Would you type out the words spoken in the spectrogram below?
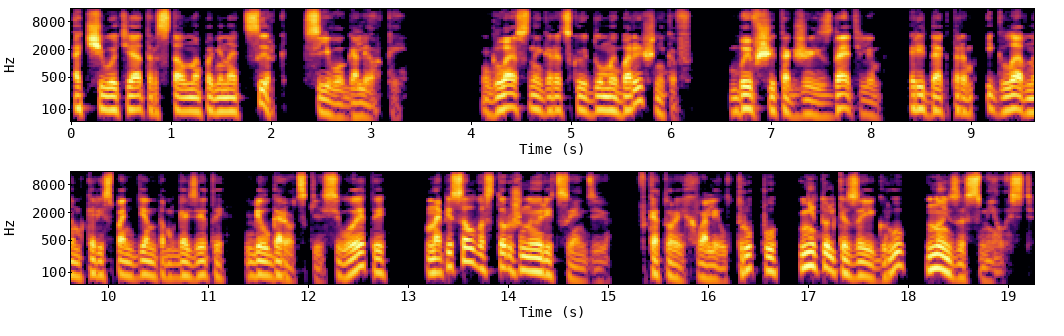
отчего театр стал напоминать цирк с его галеркой. Гласный городской думы Барышников, бывший также издателем, редактором и главным корреспондентом газеты «Белгородские силуэты», написал восторженную рецензию, в которой хвалил труппу не только за игру, но и за смелость.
